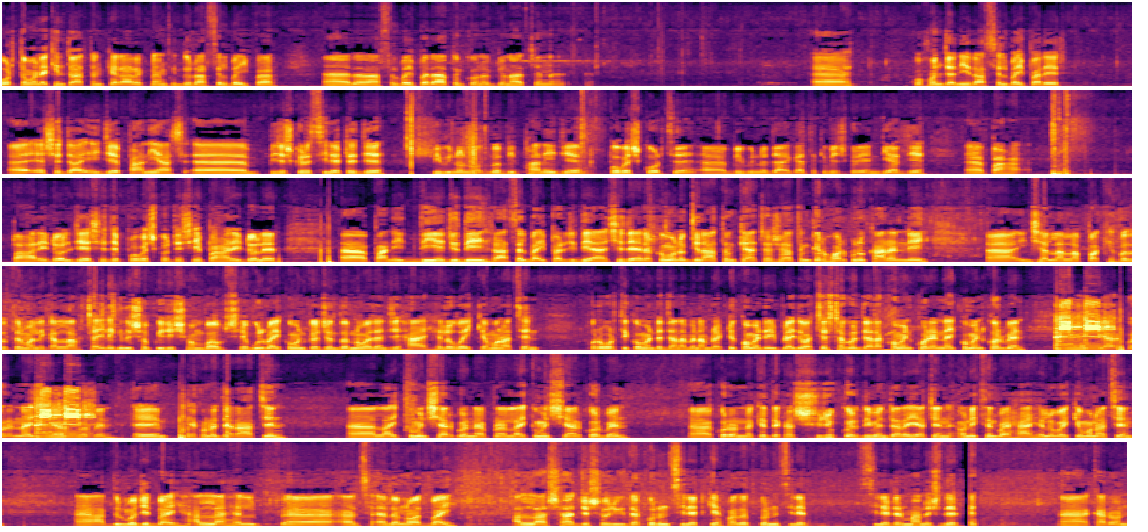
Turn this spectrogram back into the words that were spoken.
বর্তমানে কিন্তু আতঙ্কের আরেক নাম কিন্তু রাসেল বাইপার রাসেল বাইপারে আতঙ্কে অনেকজন আছেন। কখন জানি রাসেল বাইপারের এসে যায় এই যে পানি আসে বিশেষ করে সিলেটে যে বিভিন্ন নদ নদীর পানি যে প্রবেশ করছে বিভিন্ন জায়গা থেকে বিশেষ করে ইন্ডিয়ার যে পাহাড় পাহাড়ি ডল যে এসে যে প্রবেশ করছে সেই পাহাড়ি ডলের পানি দিয়ে যদি রাসেল বাইপার যদি আসে যায় এরকম অনেকজন আতঙ্কে আছে। আসলে আতঙ্কের হওয়ার কোনো কারণ নেই। ইনশাল্লাহ আল্লাহ হেফাজতের মালিক আল্লাহ চাইলে কিন্তু সবকিছু সম্ভব। সেবুল ভাই কমেন্ট করেছেন ধন্যবাদ জানছি হ্যাঁ হ্যালো ভাই কেমন আছেন? পরবর্তী কমেন্টে জানাবেন। আমরা একটু কমেন্টে রিপ্লাই দেওয়ার চেষ্টা করি। যারা কমেন্ট করেন নাই কমেন্ট করবেন। শেয়ার করেন নাই শেয়ার করবেন। এ, এখনও যারা আছেন লাইক কমেন্ট শেয়ার করেন। আপনারা লাইক কমেন্ট শেয়ার করবেন। করে অন্যকে দেখার সুযোগ করে দিবেন। যারাই আছেন, অনিক সেন ভাই হ্যাঁ হ্যালো ভাই, কেমন আছেন? আব্দুল মজিদ ভাই, আল্লাহ হেল্প ধন্যবাদ ভাই। আল্লাহ সাহায্য সহযোগিতা করুন সিলেটকে হেফাজত করুন, সিলেট, সিলেটের মানুষদেরকে। কারণ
